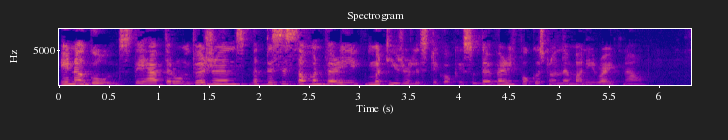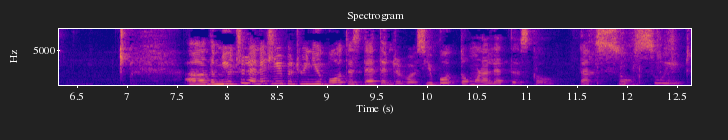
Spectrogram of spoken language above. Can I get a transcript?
inner goals. They have their own visions but this is someone very materialistic okay? So they're very focused on their money right now. Uh, the mutual energy between you both is death in reverse. You both don't want to let this go. That's so sweet.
